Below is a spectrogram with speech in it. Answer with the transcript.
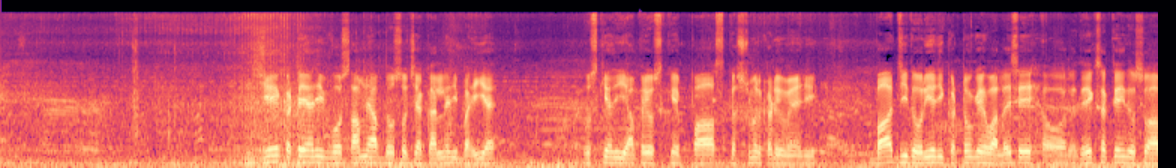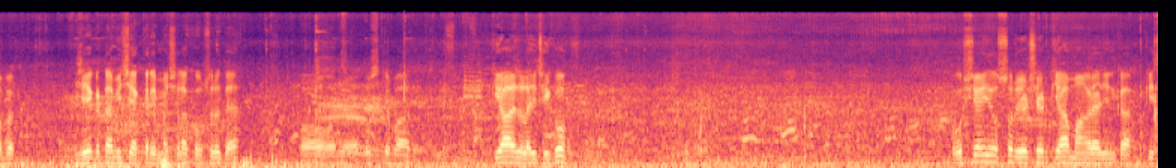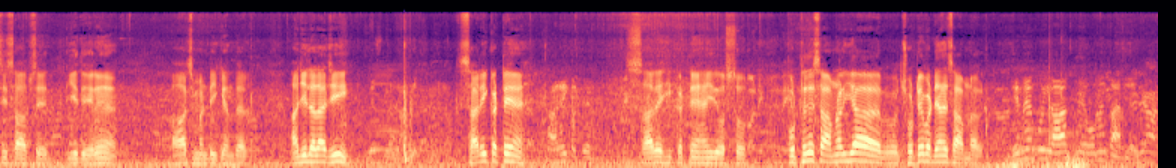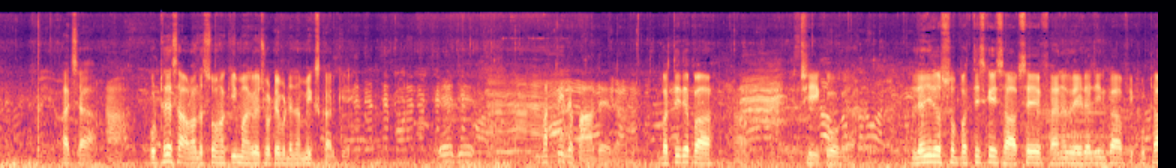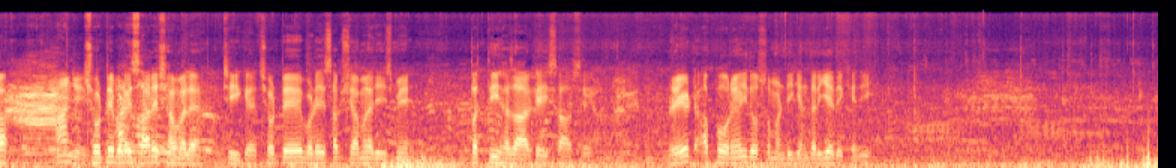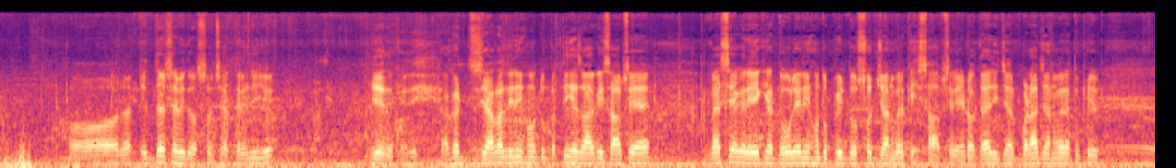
ये कटे हैं जी वो सामने आप 200 चेक कर लें जी बही है। उसके जी, यहाँ पे उसके पास कस्टमर खड़े हुए हैं जी। बातचीत हो रही है जी, कट्टों के हवाले से, और देख सकते हैं दोस्तों आप, ये कट्टा भी चेक करें, माशाल्लाह खूबसूरत है। और उसके बाद, क्या हाल लाला जी, ठीक हो? होशियाँ ही दोस्तों, रेट शेट क्या मांग रहा है जी इनका? किस हिसाब से ये दे रहे हैं आज मंडी के अंदर? हाँ जी लाला जी। सारे ही कट्टे हैं सारे ही कट्टे हैं ਸਾਰੇ ਹੀ ਕੱਟੇ हैं ਜੀ ਦੋਸਤੋ ਪੁੱਠ ਦੇ ਹਿਸਾਬ ਨਾਲ ਜਾਂ ਛੋਟੇ ਵੱਡਿਆਂ ਦੇ ਹਿਸਾਬ ਨਾਲ ਜਿਵੇਂ ਕੋਈ ਆਖ ਤੇ ਉਵੇਂ ਕਰ ਲਈ ਅੱਛਾ ਹਾਂ ਪੁੱਠ ਦੇ ਹਿਸਾਬ ਨਾਲ ਦੱਸੋ ਹਾਂ ਕੀ ਮੰਗ ਰਹੇ ਹੋ ਛੋਟੇ ਵੱਡਿਆਂ ਦਾ ਮਿਕਸ ਕਰਕੇ ਇਹ ਜੀ 32 ਦੇ ਪਾ ਦੇ ਦਾਂਗੇ 32 ਦੇ पा हाँ ठीक हो गया ले जी दोस्तों बत्तीस के हिसाब से फाइनल रेट है जी इनका फिर पुट्ठा हाँ जी छोटे बड़े सारे शामिल हैं ठीक है। छोटे, बड़े सब शामिल है जी इसमें बत्तीस हज़ार के हिसाब से। रेट अप हो रहे हैं जी दोस्तों मंडी के अंदर, ये देखें जी। और इधर से भी दोस्तों चेक करें जी, ये ये देखें जी। अगर ज़्यादा लेने हो तो बत्तीस हज़ार के हिसाब से है। वैसे अगर एक या दो लेने हो तो फिर दोस्तों जानवर के हिसाब से रेट होता है जी। बड़ा जानवर है तो फिर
